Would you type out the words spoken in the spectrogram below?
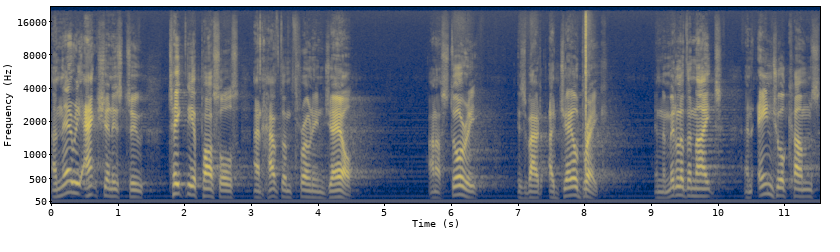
And their reaction is to take the apostles and have them thrown in jail. And our story is about a jailbreak in the middle of the night, an angel comes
